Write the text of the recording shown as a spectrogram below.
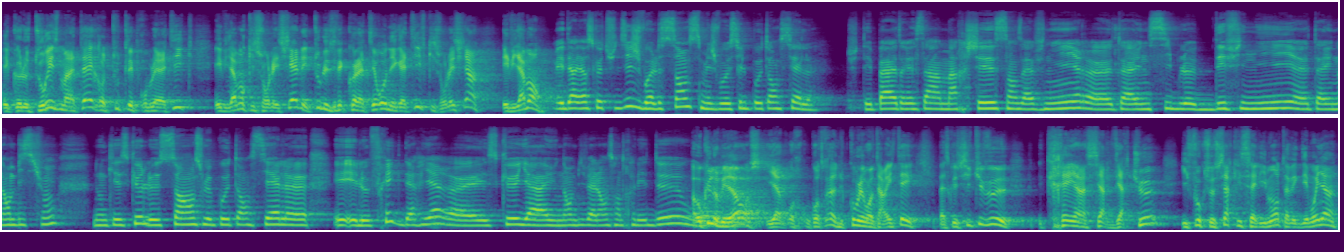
et que le tourisme intègre toutes les problématiques, évidemment, qui sont les siennes et tous les effets collatéraux négatifs qui sont les siens, évidemment. Mais derrière ce que tu dis, je vois le sens, mais je vois aussi le potentiel. Tu t'es pas adressé à un marché sans avenir, euh, tu as une cible définie, euh, tu as une ambition. Donc est-ce que le sens, le potentiel euh, et, le fric derrière, est-ce qu'il y a une ambivalence entre les deux ou... Aucune ambivalence, il y a au contraire une complémentarité. Parce que si tu veux créer un cercle vertueux, il faut que ce cercle s'alimente avec des moyens.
